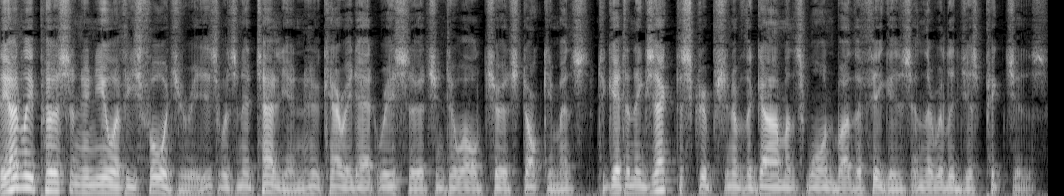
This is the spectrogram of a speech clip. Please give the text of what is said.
The only person who knew of his forgeries was an Italian who carried out research into old church documents to get an exact description of the garments worn by the figures in the religious pictures.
